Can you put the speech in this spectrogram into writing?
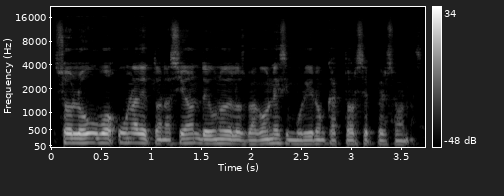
solo hubo una detonación de uno de los vagones y murieron 14 personas.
